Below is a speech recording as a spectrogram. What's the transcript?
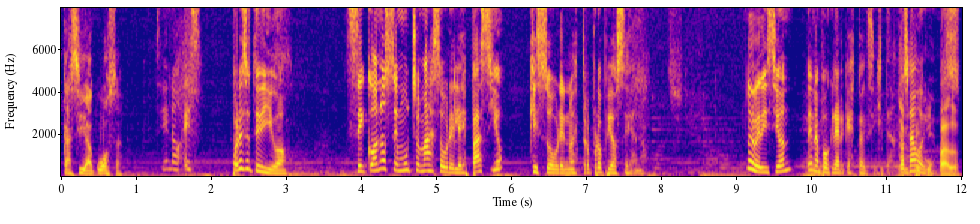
casi acuosa. Sí, no, es. Por eso te digo, se conoce mucho más sobre el espacio que sobre nuestro propio océano. Nueva edición de No puedo creer que esto exista. Están Ya volvemos. preocupados.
